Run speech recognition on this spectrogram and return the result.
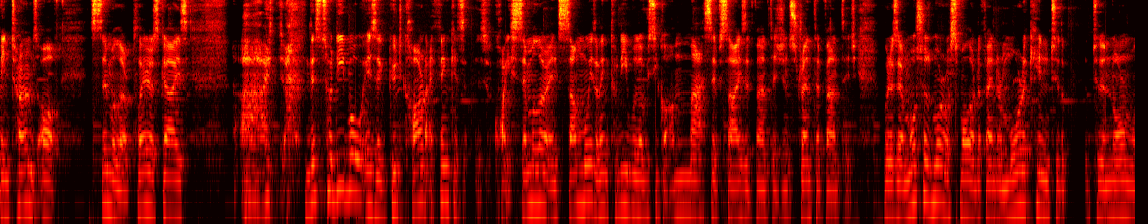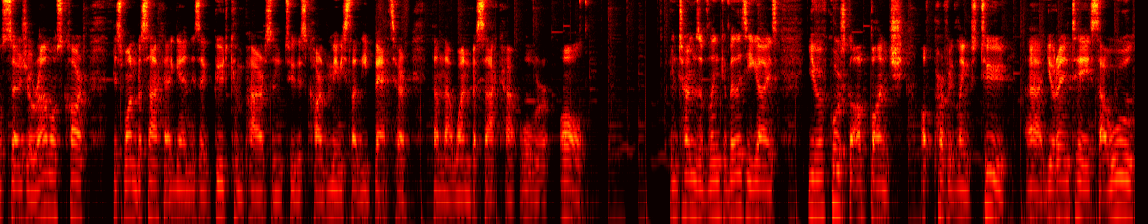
In terms of similar players, guys, uh, I, this Todibo is a good card. I think it's, it's, quite similar in some ways. I think Todibo's obviously got a massive size advantage and strength advantage, whereas Hermoso is more of a smaller defender, more akin to the to the normal Sergio Ramos card. This Wan-Bissaka again is a good comparison to this card, maybe slightly better than that Wan-Bissaka overall. In terms of linkability, guys, you've of course got a bunch of perfect links to uh, Llorente, Saul,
